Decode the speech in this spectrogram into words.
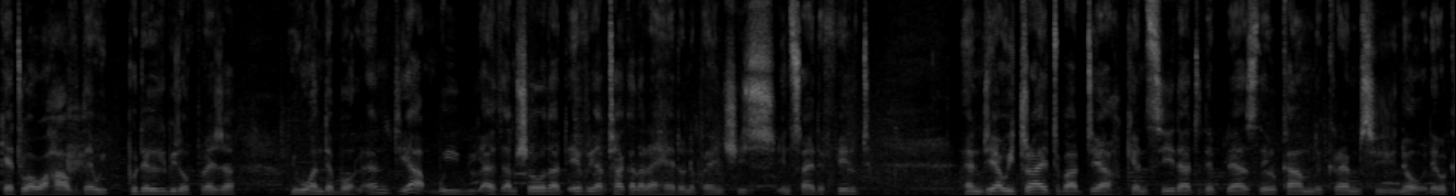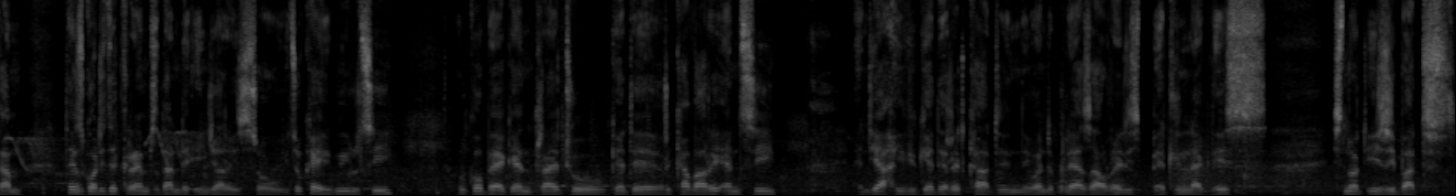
get to our half there, we put a little bit of pressure, we won the ball. And yeah, we, I'm sure that every attacker that I had on the bench is inside the field. And yeah, we tried, but yeah, you can see that the players, they will come, the cramps, you know, they will come. Thanks God it's the cramps than the injuries, so it's okay. We will see. We'll go back and try to get a recovery and see. And yeah, if you get a red card in, when the players are already battling like this, it's not easy, but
